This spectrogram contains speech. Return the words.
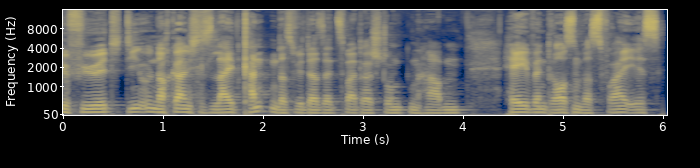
geführt, die noch gar nicht das Leid kannten, dass wir da seit zwei, drei Stunden haben. Hey, wenn draußen was frei ist.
